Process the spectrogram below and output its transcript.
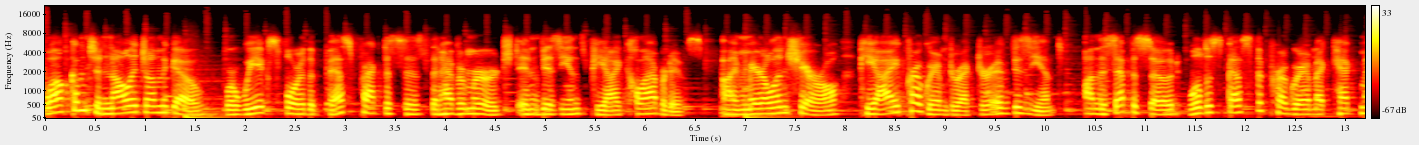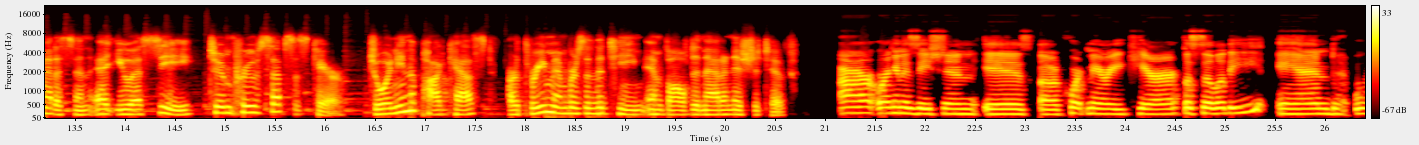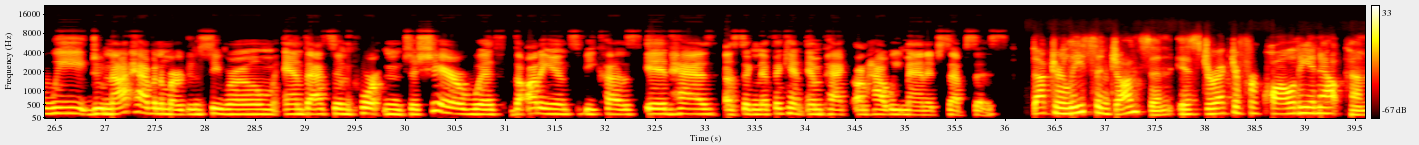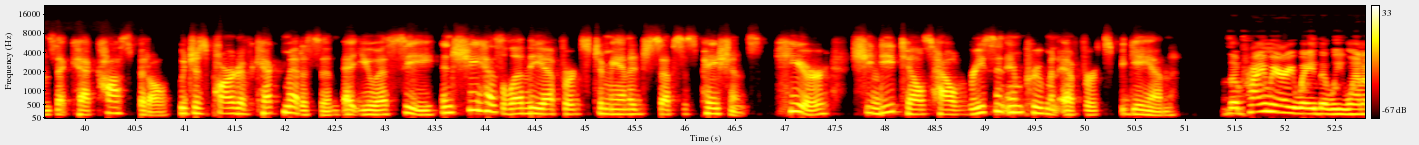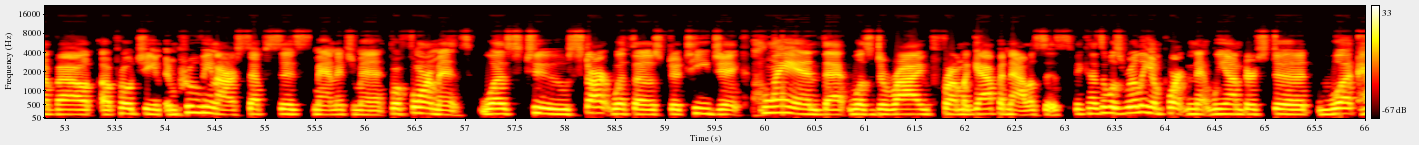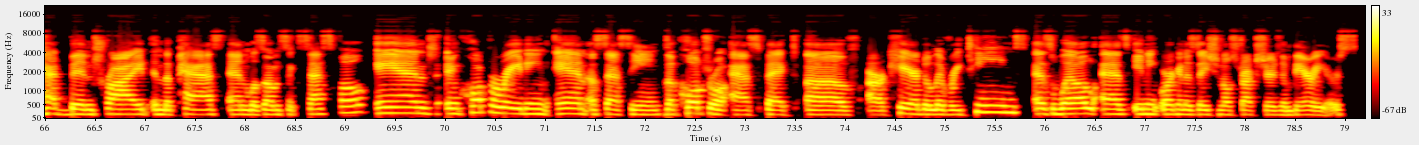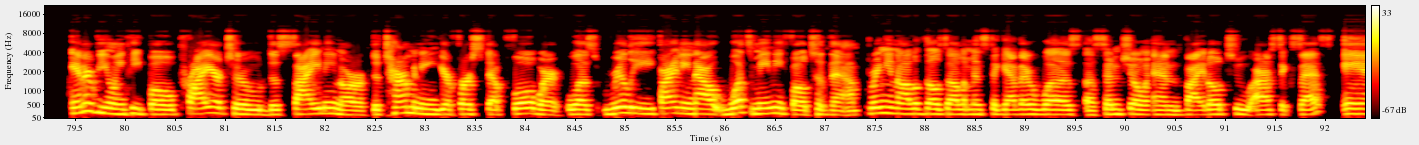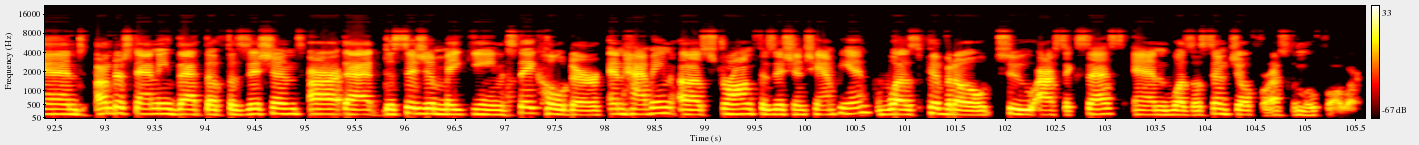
Welcome to Knowledge on the Go, where we explore the best practices that have emerged in Vizient's PI collaboratives. I'm Marilyn Sherrill, PI Program Director at Vizient. On this episode, we'll discuss the program at Keck Medicine at USC to improve sepsis care. Joining the podcast are three members of the team involved in that initiative. Our organization is a quaternary care facility, and we do not have an emergency room. And that's important to share with the audience because it has a significant impact on how we manage sepsis. Dr. Lisa Johnson is Director for Quality and Outcomes at Keck Hospital, which is part of Keck Medicine at USC, and she has led the efforts to manage sepsis patients. Here, she details how recent improvement efforts began. The primary way that we went about approaching improving our sepsis management performance was to start with a strategic plan that was derived from a gap analysis because it was really important that we understood what had been tried in the past and was unsuccessful and incorporating and assessing the cultural aspect of our care delivery teams as well as any organizational structures and barriers interviewing people prior to deciding or determining your first step forward was really finding out what's meaningful to them. Bringing all of those elements together was essential and vital to our success. And understanding that the physicians are that decision making stakeholder and having a strong physician champion was pivotal to our success and was essential for us to move forward.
